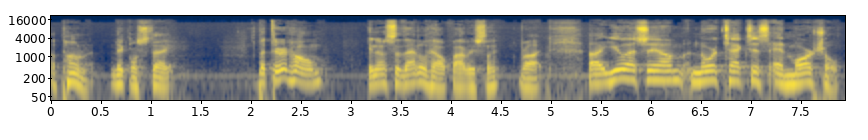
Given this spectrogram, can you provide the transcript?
opponent, Nicholls State. But they're at home. You know, so that'll help, obviously. Right. Uh, USM, North Texas, and Marshall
